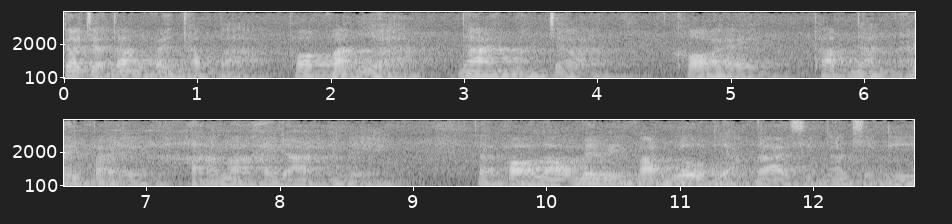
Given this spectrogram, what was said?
ก็จะต้องไปทำบาปเพราะความอยากได้มันจะคอยผลักดันให้ไปหามาให้ได้นั่นเอง แต่พอเราไม่มีความโลภอยากได้สิ่งนั้นสิ่งนี้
